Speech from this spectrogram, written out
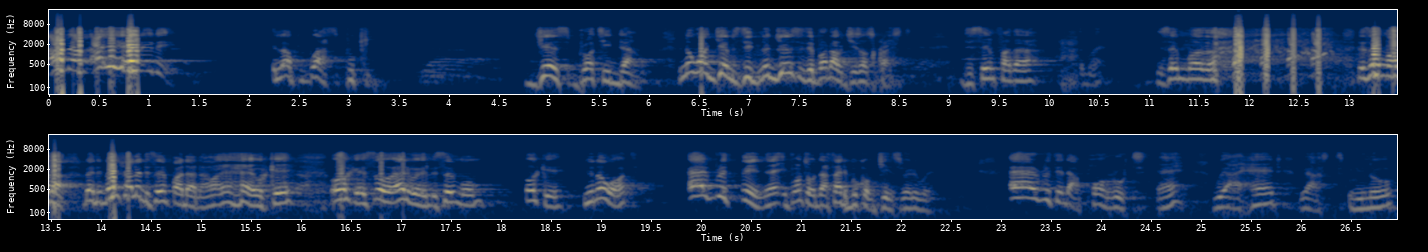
I are you hearing me? A lot of people are spooky. James brought it down. You know what James did? You No, James is the brother of Jesus Christ. The same father, the same mother. the same mother. But eventually the same father now. okay. Okay, so anyway, the same mom. Okay. You know what? Everything, eh, if you want to understand the book of James very well, everything that Paul wrote, eh, we are ahead. We are, you know,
